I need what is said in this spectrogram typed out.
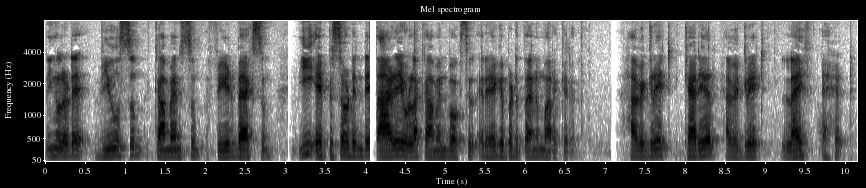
നിങ്ങളുടെ വ്യൂസും കമൻസും ഫീഡ്ബാക്സും ഈ എപ്പിസോഡിന്റെ താഴെയുള്ള കമന്റ് ബോക്സിൽ രേഖപ്പെടുത്താനും മറക്കരുത്. Have a great career have a great life ahead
